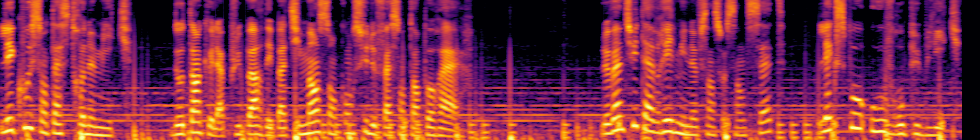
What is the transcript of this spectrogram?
Les coûts sont astronomiques, d'autant que la plupart des bâtiments sont conçus de façon temporaire. Le 28 avril 1967, l'expo ouvre au public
